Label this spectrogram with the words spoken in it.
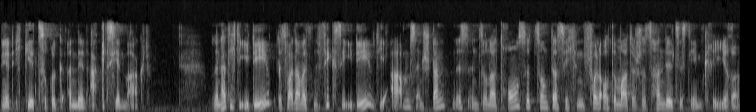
Ich gehe zurück an den Aktienmarkt. Und dann hatte ich die Idee, das war damals eine fixe Idee, die abends entstanden ist in so einer Trance-Sitzung, dass ich ein vollautomatisches Handelssystem kreiere.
